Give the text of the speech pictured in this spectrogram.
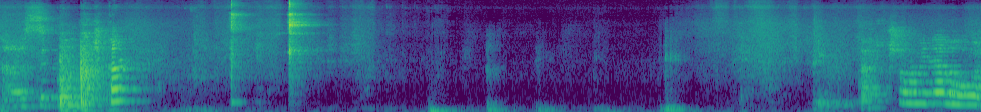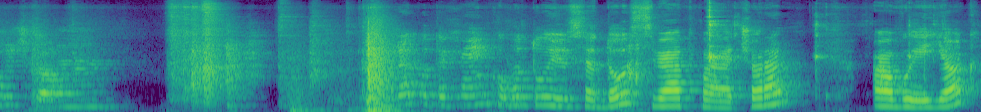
Зараз секундочка. Так, чайна ложечка. Вже потихеньку готуюся до свят вечора. А ви як?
